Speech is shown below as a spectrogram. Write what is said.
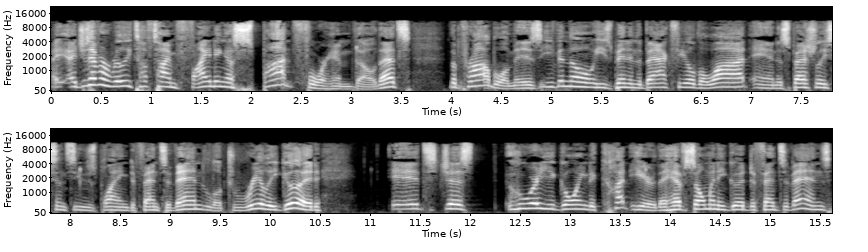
I, I just have a really tough time finding a spot for him, though. That's the problem is even though he's been in the backfield a lot, and especially since he was playing defensive end, looked really good. It's just who are you going to cut here? They have so many good defensive ends.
